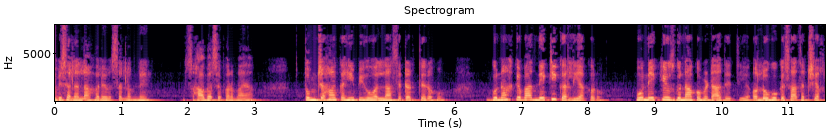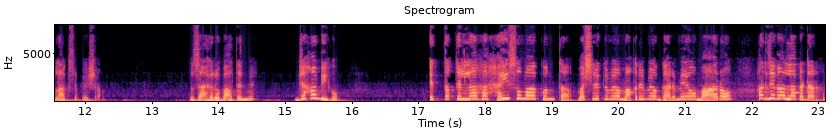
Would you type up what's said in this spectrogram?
نبی صلی اللہ علیہ وسلم نے صحابہ سے فرمایا، تم جہاں کہیں بھی ہو اللہ سے ڈرتے رہو۔ گناہ کے بعد نیکی کر لیا کرو۔ وہ نیکی اس گناہ کو مٹا دیتی ہے اور لوگوں کے ساتھ اچھے اخلاق سے پیش آؤ۔ ظاہر و باطن میں، جہاں بھی ہو۔ اتق اللہ ہائی سما کنتا، مشرق میں ہو، مغرب میں ہو، گھر میں ہو، باہر ہو، ہر جگہ اللہ کا ڈر ہو۔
